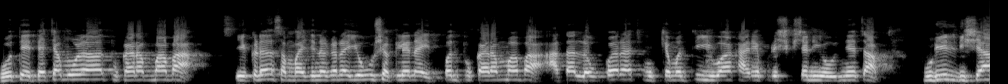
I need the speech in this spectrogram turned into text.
होते. त्याच्यामुळं तुकाराम बाबा इकडं संभाजीनगरला येऊ शकले नाहीत. पण तुकाराम बाबा आता लवकरच मुख्यमंत्री युवा कार्य प्रशिक्षण योजनेचा पुढील दिशा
